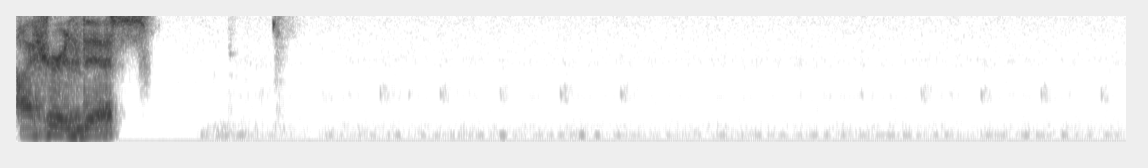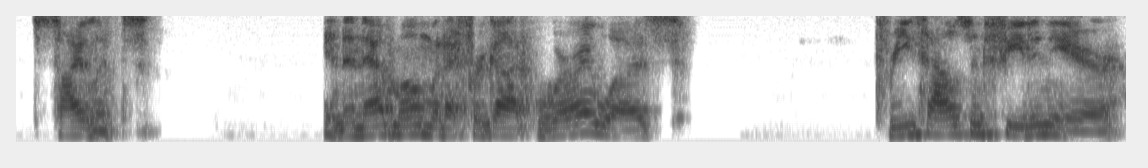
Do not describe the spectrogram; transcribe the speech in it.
I heard this. silence. And in that moment, I forgot where I was, 3,000 feet in the air.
